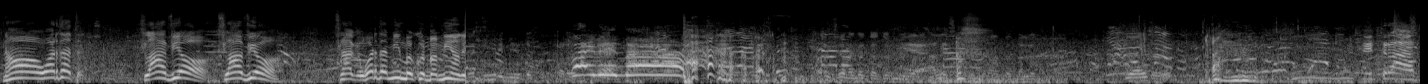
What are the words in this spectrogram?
No, guardate! Flavio! Flavio! Flavio, guarda Mimmo e quel bambino che... Vai Mimma! sono andato a dormire alle 7 sono andato dalle Entrato.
